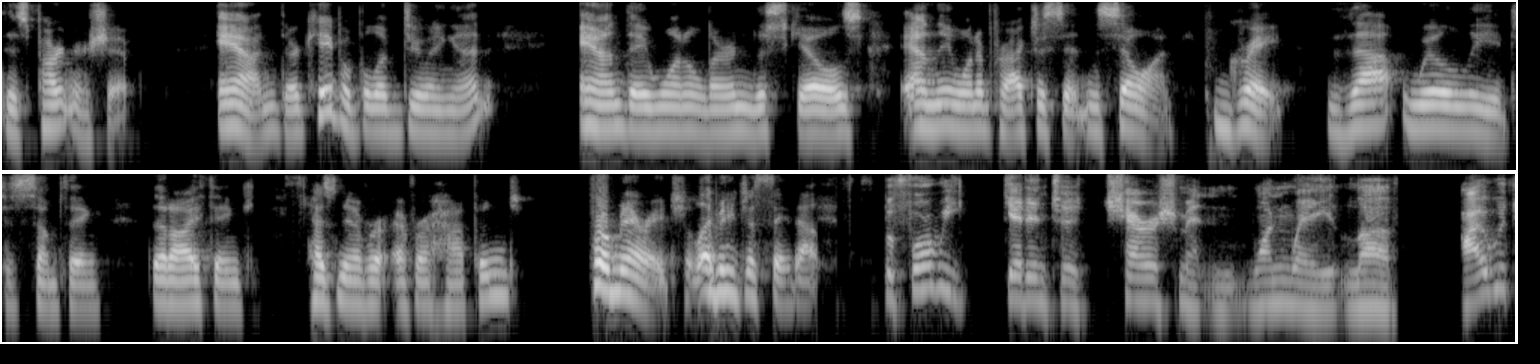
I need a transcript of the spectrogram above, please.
this partnership and they're capable of doing it and they want to learn the skills and they want to practice it and so on. Great. That will lead to something that I think has never ever happened for marriage. Let me just say that. Before we get into cherishment and one way love, I would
